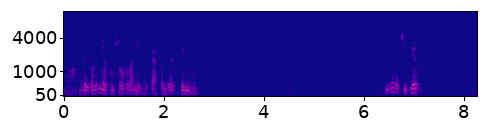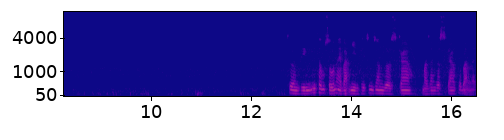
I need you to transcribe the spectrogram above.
Đó, ở đây có rất nhiều thông số các bạn nhìn thấy cả phần rating này. Rất là chi tiết. Thường thì những thông số này bạn nhìn thấy trên Jungle Scout mà Jungle Scout các bạn lại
